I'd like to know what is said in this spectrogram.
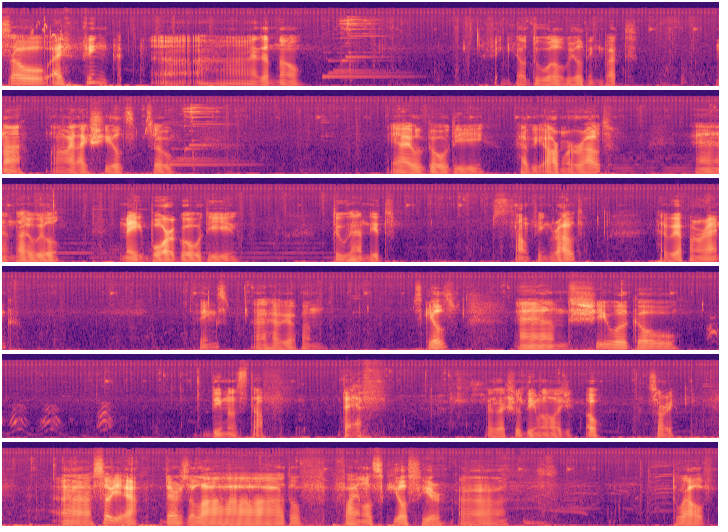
So I think uh, I don't know. Thinking of dual wielding, but nah, no, I like shields. So yeah, I will go the heavy armor route, and I will make Boar go the two-handed something route. Heavy weapon rank things, uh, heavy weapon skills, and she will go demon stuff. Death. There's actually demonology. Oh, sorry. Uh, so yeah, there's a lot of final skills here. Uh, 12,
